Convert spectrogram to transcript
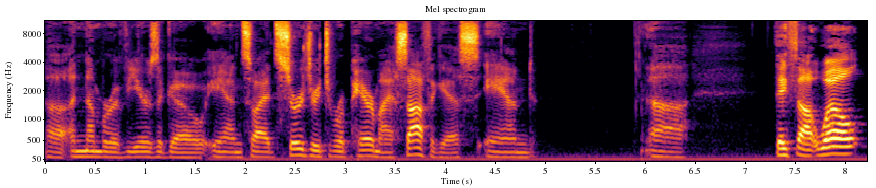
uh, a number of years ago, and so I had surgery to repair my esophagus. And uh, they thought, well,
